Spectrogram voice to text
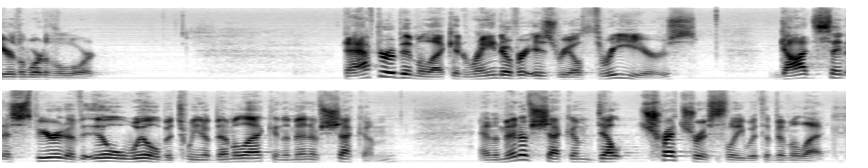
Hear the word of the Lord. Now, after Abimelech had reigned over Israel three years, God sent a spirit of ill will between Abimelech and the men of Shechem, and the men of Shechem dealt treacherously with Abimelech,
